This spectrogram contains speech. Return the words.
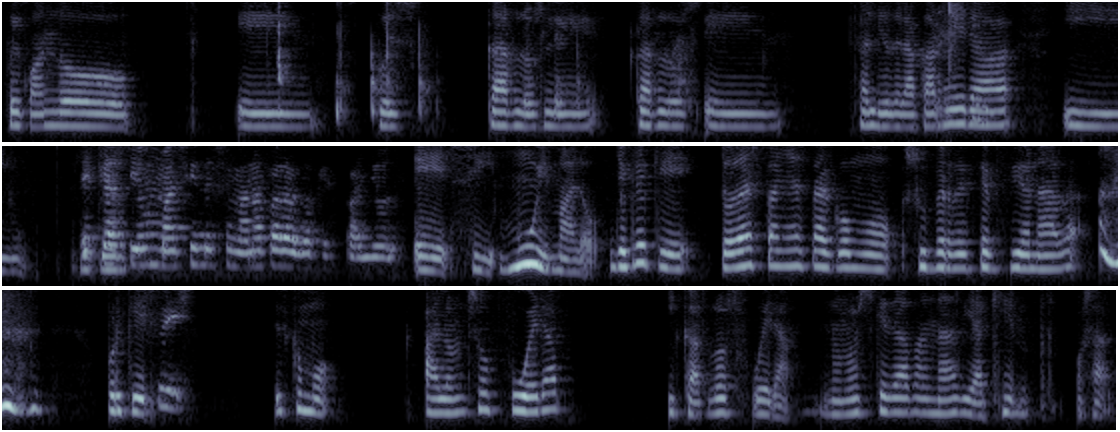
fue cuando, eh, pues, Carlos le, Carlos eh, salió de la carrera y es que ha sido un mal fin de semana para los españoles. Eh, sí, muy malo. Yo creo que toda España está como súper decepcionada. Porque Sí, es como Alonso fuera y Carlos fuera. No nos quedaba nadie a quien, o sea,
